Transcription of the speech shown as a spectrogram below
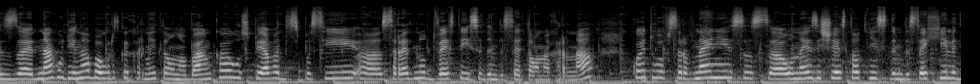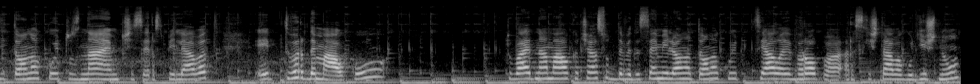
За една година Българска хранителна банка успява да спаси а, средно 270 тона храна, което в сравнение с а, онези 670 хиляди тона, които знаем, че се разпиляват, е твърде малко. Това е една малка част от 90 милиона тона, които цяла Европа разхищава годишно,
